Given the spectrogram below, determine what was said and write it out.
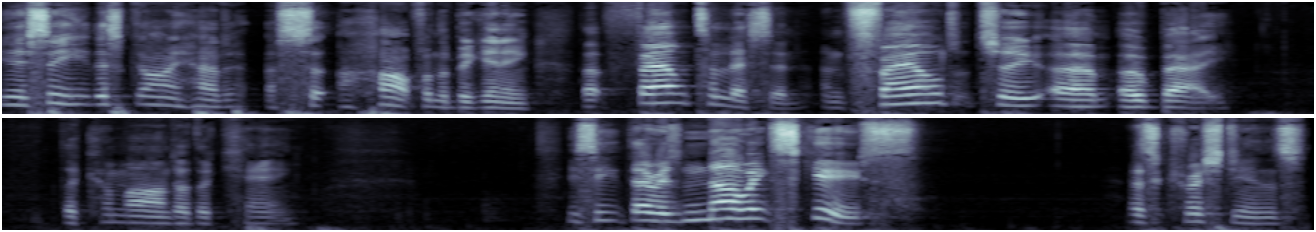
You see, this guy had a, heart from the beginning that failed to listen and failed to um, obey the command of the king. You see, there is no excuse as Christians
